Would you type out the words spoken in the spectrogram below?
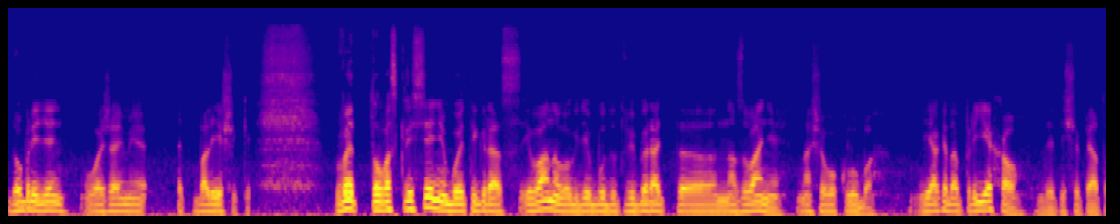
Добрый день, уважаемые болельщики. В это воскресенье будет игра с Иваново, где будут выбирать э, название нашего клуба. Я когда приехал в 2005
